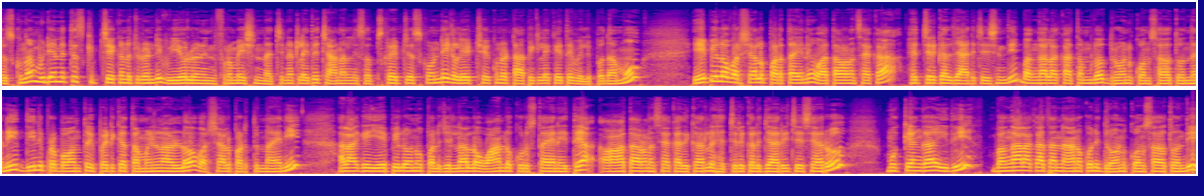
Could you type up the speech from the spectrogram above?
తెలుసుకుందాం. వీడియోని అయితే స్కిప్ చేయకుండా చూడండి. వీడియోలోని ఇన్ఫర్మేషన్ నచ్చినట్లయితే ఛానల్ని సబ్స్క్రైబ్ చేసుకోండి. ఇక లేట్ చేయకుండా టాపిక్లకి అయితే వెళ్ళిపోదాము. ఏపీలో వర్షాలు పడతాయని వాతావరణ శాఖ హెచ్చరికలు జారీ చేసింది. బంగాళాఖాతంలో ద్రోణి కొనసాగుతోందని దీని ప్రభావంతో ఇప్పటికే తమిళనాడులో వర్షాలు పడుతున్నాయని అలాగే ఏపీ ఏపీలోనూ పలు జిల్లాల్లో వానలు కురుస్తాయని అయితే వాతావరణ శాఖ అధికారులు హెచ్చరికలు జారీ చేశారు. ముఖ్యంగా ఇది బంగాళాఖాతాన్ని ఆనుకొని ద్రోణి కొనసాగుతోంది.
